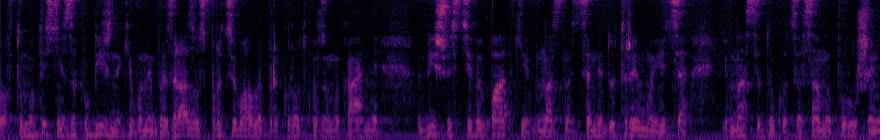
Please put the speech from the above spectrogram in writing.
автоматичні запобіжники вони би зразу спрацювали при короткому замиканні. В більшості випадків в нас це не дотримується, і внаслідок оце саме порушень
